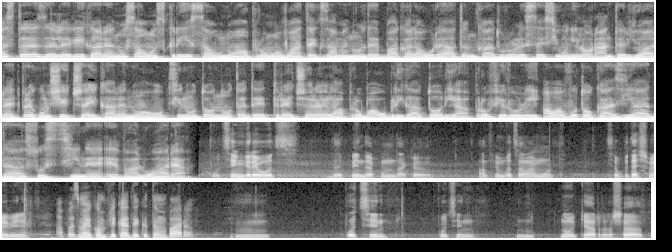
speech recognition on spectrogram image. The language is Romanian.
Astăzi, elevii care nu s-au înscris sau nu au promovat examenul de bacalaureat în cadrul sesiunilor anterioare, precum și cei care nu au obținut o notă de trecere la proba obligatorie a profilului, au avut ocazia de a susține evaluarea. Puțin greuț, depinde acum dacă am fi învățat mai mult, se putea și mai bine. A fost mai complicat decât în vară? Mm, Puțin, puțin, nu chiar așa,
